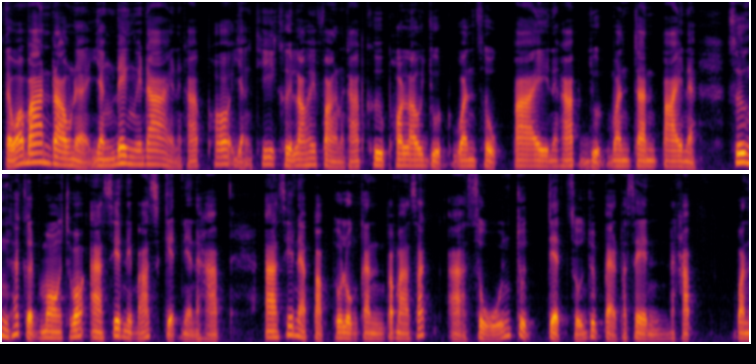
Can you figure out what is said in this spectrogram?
แต่ว่าบ้านเราเนี่ยยังเด้งไม่ได้นะครับ เพราะอย่างที่เคยเล่าให้ฟังนะครับ คือพอเราหยุดวันศุกร์ไปนะครับ หยุดวันจันทร์ไปเนี่ยซึ่งถ้าเกิดมองเฉพาะอาเซียนในบาสเกตเนี่ยนะครับอาเซียนเนี่ยปรับตัวลงกันประมาณสักอ่า0.7 0.8%นะครับวัน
